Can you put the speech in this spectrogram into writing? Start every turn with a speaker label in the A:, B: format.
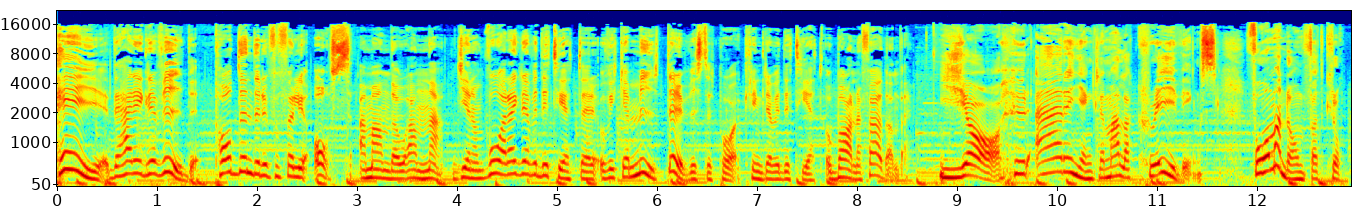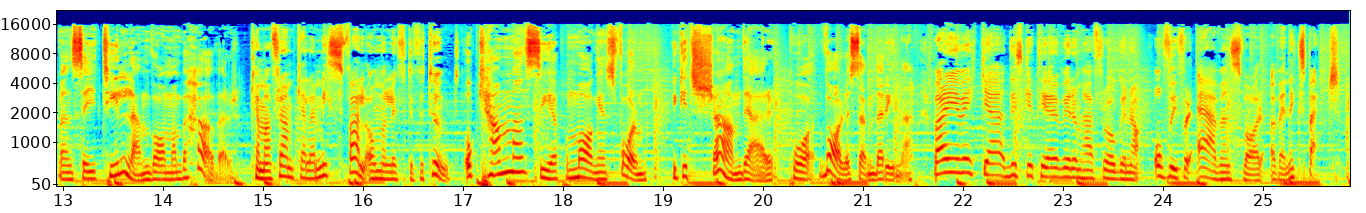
A: Hej! Det här är Gravid, podden där du får följa oss, Amanda och Anna, genom våra graviditeter och vilka myter vi stött på kring graviditet och barnafödande.
B: Ja, hur är det egentligen med alla cravings? Får man dem för att kroppen säger till en vad man behöver?
A: Kan man framkalla missfall om man lyfter för tungt?
B: Och kan man se på magens form vilket kön det är på varelsen där inne?
A: Varje vecka diskuterar vi de här frågorna och vi får även svar av en expert.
